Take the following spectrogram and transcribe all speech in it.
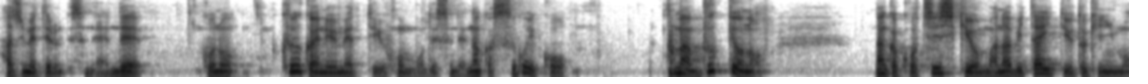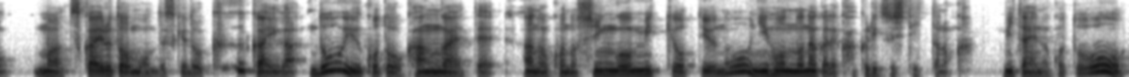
始めてるんですね。で、この空海の夢っていう本もですね、なんかすごいこう、まあ仏教のなんかこう知識を学びたいっていう時にもまあ使えると思うんですけど、空海がどういうことを考えて、あのこの真言密教っていうのを日本の中で確立していったのか、みたいなことを、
